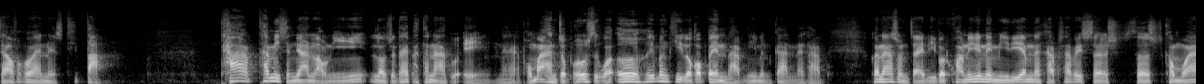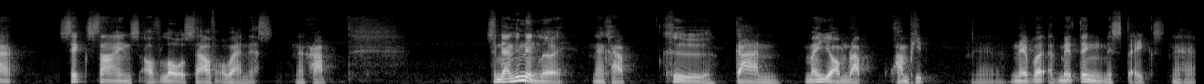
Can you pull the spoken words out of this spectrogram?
self awareness ที่ต่ำ ถ้าถ้ามีสัญญาณเหล่านี้เราจะได้พัฒนาตัวเองนะฮะผมอ่านจบรู้สึกว่าเออเฮ้ยบางทีเราก็เป็นแบบนี้เหมือนกันนะครับ ก็น่าสนใจดีบทความนี้อยู่ใน Medium นะครับ ถ้าไป search search คำว่า six signs of low self awareness นะครับ สัญญาณที่หนึ่งเลยนะครับ คือการไม่ยอมรับความผิด never admitting mistakes นะฮะ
